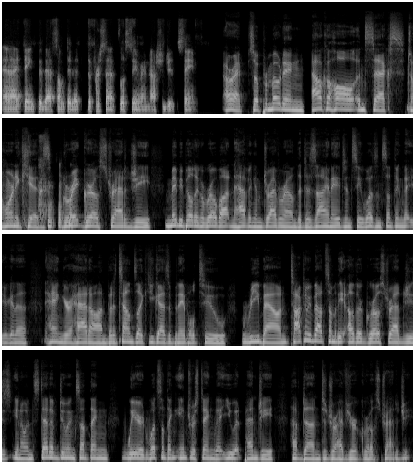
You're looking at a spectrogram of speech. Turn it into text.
And I think that that's something that the person that's listening right now should do the same. All right. So promoting alcohol and sex to horny kids, great growth strategy. Maybe building a robot and having him drive around the design agency wasn't something that you're going to hang your hat on, but it sounds like you guys have been able to rebound. Talk to me about some of the other growth strategies. You know, instead of doing something weird, what's something interesting that you at Penji have done to drive your growth strategy?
